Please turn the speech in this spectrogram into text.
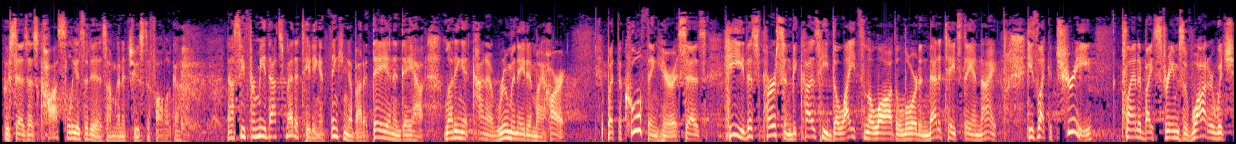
who says as costly as it is, I'm going to choose to follow God? Now see, for me, that's meditating and thinking about it day in and day out, letting it kind of ruminate in my heart. But the cool thing here, it says, he, this person, because he delights in the law of the Lord and meditates day and night, he's like a tree planted by streams of water, which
